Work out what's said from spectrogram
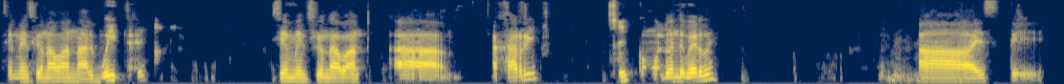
Se mencionaban al buitre, se mencionaban a, a Harry Sí. como el Duende Verde, a este,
